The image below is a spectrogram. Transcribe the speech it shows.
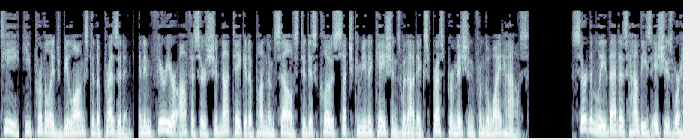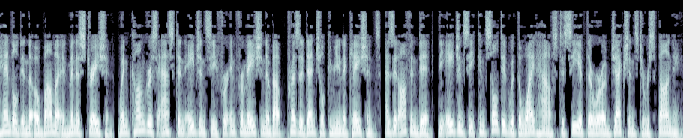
T he privilege belongs to the President, and inferior officers should not take it upon themselves to disclose such communications without express permission from the White House. Certainly that is how these issues were handled in the Obama administration, when Congress asked an agency for information about presidential communications, as it often did, the agency consulted with the White House to see if there were objections to responding.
